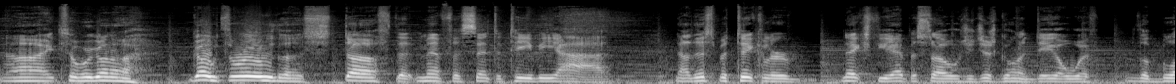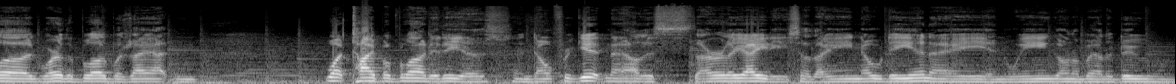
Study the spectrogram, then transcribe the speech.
Alright, so we're going to go through the stuff that Memphis sent to TBI. Now, this particular next few episodes you're just going to deal with the blood, where the blood was at, and what type of blood it is. And don't forget now, this is the early 80s, so there ain't no DNA, and we ain't to be able to do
